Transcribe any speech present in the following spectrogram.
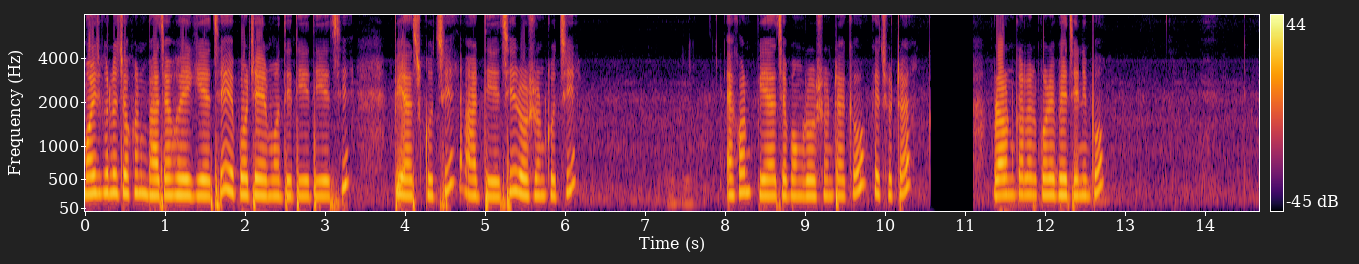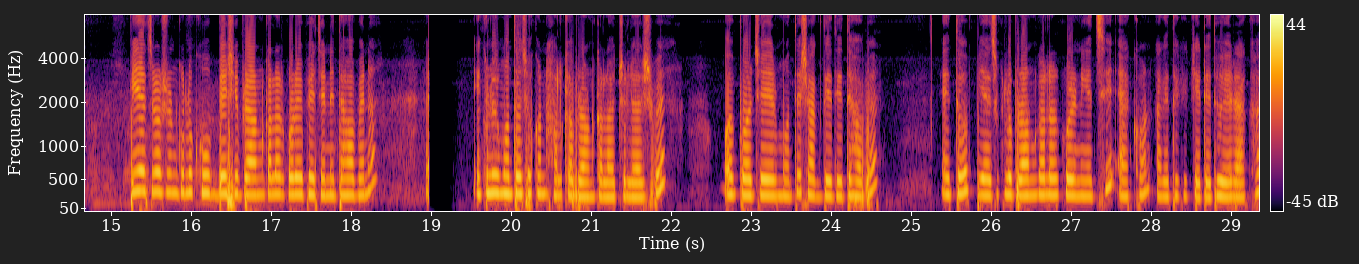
মরিচগুলো যখন ভাজা হয়ে গিয়েছে, এ পর্যায়ে এর মধ্যে দিয়ে দিয়েছি পেঁয়াজ কুচি আর দিয়েছি রসুন কুচি। এখন পেঁয়াজ এবং রসুনটাকেও কিছুটা ব্রাউন কালার করে ভেজে নিব। পেঁয়াজ, রসুনগুলো খুব বেশি ব্রাউন কালার করে ভেজে নিতে হবে না। এগুলোর মধ্যে যখন হালকা ব্রাউন কালার চলে আসবে, ওই পর্যায়ের মধ্যে শাক দিয়ে দিতে হবে। এই তো পেঁয়াজগুলো ব্রাউন কালার করে নিয়েছি। এখন আগে থেকে কেটে ধুয়ে রাখা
